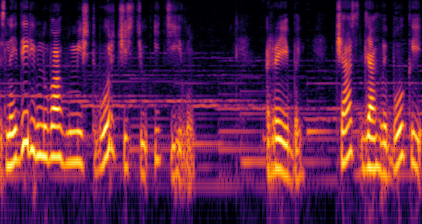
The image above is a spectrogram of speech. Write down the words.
Знайди рівновагу між творчістю і тілом. Риби час для глибокої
